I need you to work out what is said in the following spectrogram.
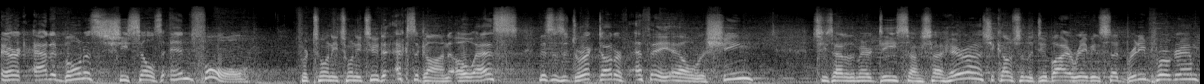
Eric, added bonus, she sells in full for 2022 to Hexagon OS. This is a direct daughter of FA El Rasheem. She's out of the Mare D Sahara. She comes from the Dubai Arabian Stud breeding program.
